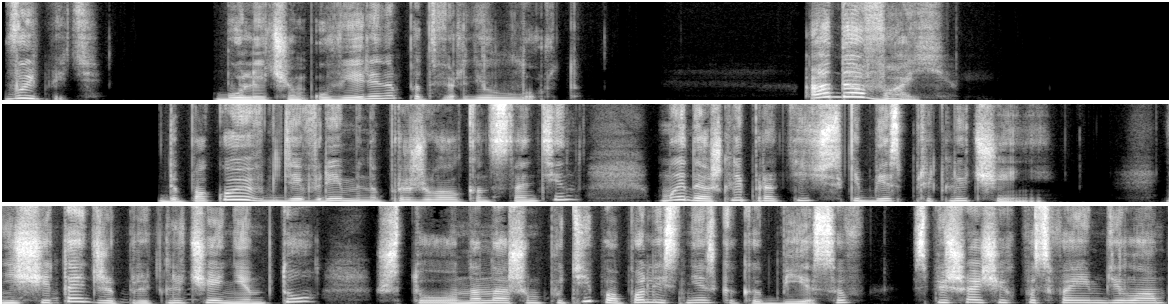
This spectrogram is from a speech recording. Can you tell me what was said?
«Выпить», — более чем уверенно подтвердил лорд. «А давай!» До покоев, где временно проживал Константин, мы дошли практически без приключений. Не считать же приключением то, что на нашем пути попались несколько бесов, спешащих по своим делам,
